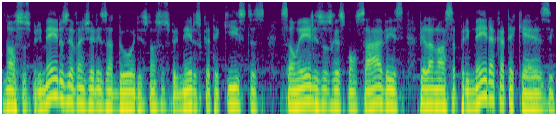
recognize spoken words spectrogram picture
nossos primeiros evangelizadores, nossos primeiros catequistas, são eles os responsáveis pela nossa primeira catequese.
